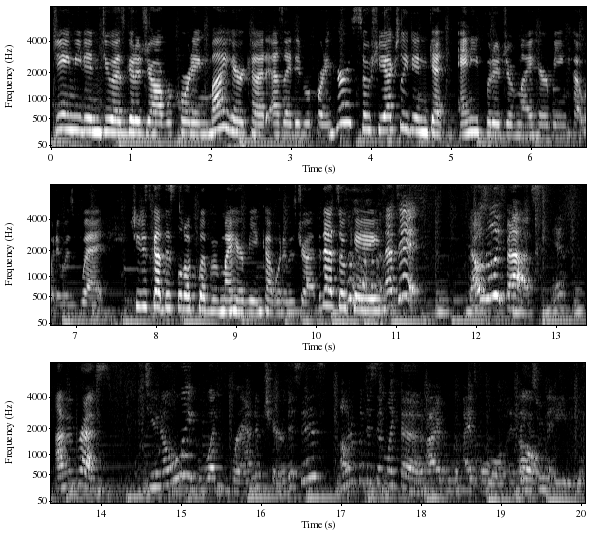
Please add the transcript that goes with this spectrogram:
Jamie didn't do as good a job recording my haircut as I did recording hers, so she actually didn't get any footage of my hair being cut when it was wet. She just got this little clip of my hair being cut when it was dry, but that's okay. and that's it. That was really fast. yeah. I'm impressed. Do you know like what brand of chair this is? I'm gonna put this in like the. I, I old. I think Oh. it's from the 80s.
